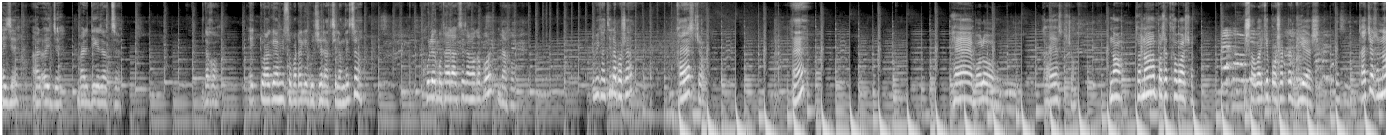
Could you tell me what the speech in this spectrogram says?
এই যে, আর ওই যে, বাড়ির দিকে যাচ্ছে। দেখো। একটু আগে আমি সোফাটাকে গুছিয়ে রাখছিলাম, দেখছ? খুলে কোথায় রাখছে জামা কাপড় দেখো। তুমি খাচ্ছিলা প্রসাদ খাই আসছ? হ্যাঁ? হ্যাঁ বলো। খাই আসছ? না, তো না, প্রসাদ খাব, আসো। সবাইকে প্রসাদটা দিয়ে আসে। খাইছো আসো না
